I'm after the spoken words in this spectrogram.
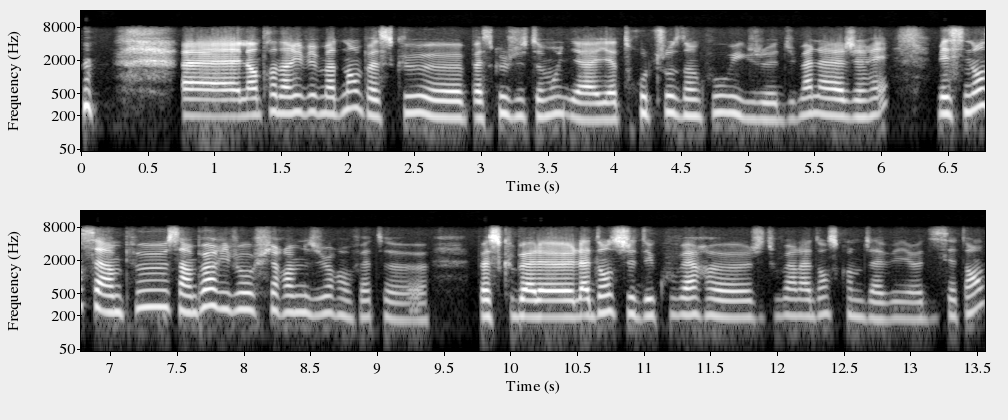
euh, elle est en train d'arriver maintenant parce que euh, parce que justement, il y a, trop de choses d'un coup et que j'ai du mal à gérer. Mais sinon, c'est un peu un peu arrivé au fur et à mesure en fait, euh, parce que bah, la, danse, j'ai découvert j'ai découvert la danse quand j'avais 17 ans.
